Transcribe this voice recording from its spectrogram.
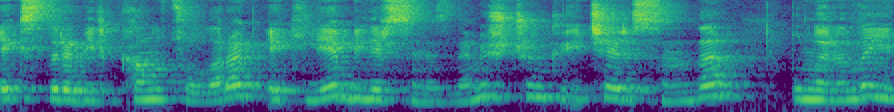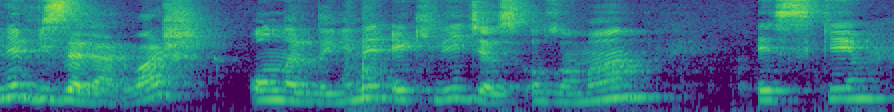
ekstra bir kanıt olarak ekleyebilirsiniz demiş. Çünkü içerisinde bunların da yine vizeler var. Onları da yine ekleyeceğiz. O zaman eski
